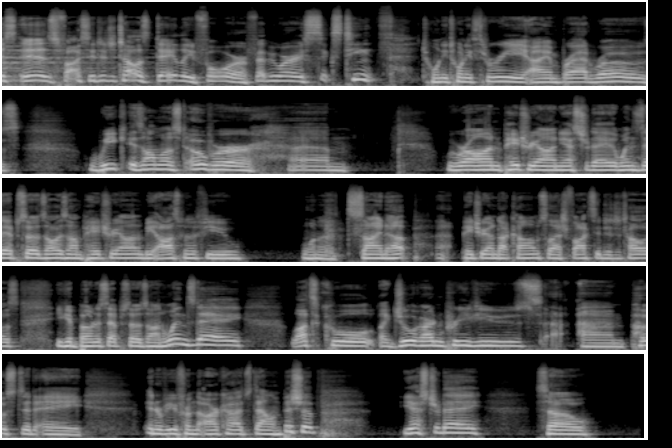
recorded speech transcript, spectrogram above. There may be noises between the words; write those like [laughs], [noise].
This is Foxy Digitalis Daily for February 16th, 2023. I am Brad Rose. Week is almost over. Um, we were on Patreon yesterday. The Wednesday episode's always on Patreon. It'd be awesome if you want to sign up at patreon.com slash foxy digitalis you get bonus episodes on wednesday lots of cool like jewel garden previews um, posted a interview from the archives with alan bishop yesterday so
